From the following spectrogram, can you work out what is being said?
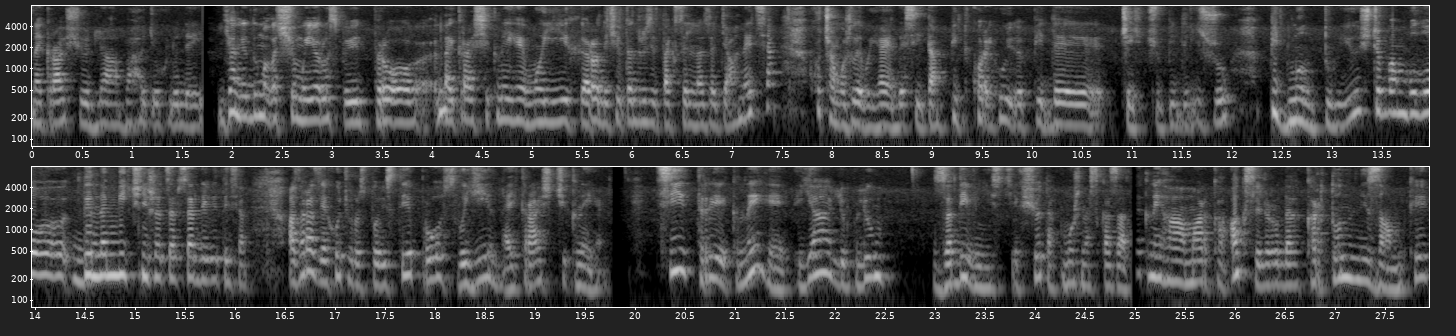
найкращою для багатьох людей. Я не думала, що моя розповідь про найкращі книги моїх родичів та друзів так сильно затягнеться. Хоча, можливо, я десь і там підкоригую, підчищу, підріжу, підмонтую, щоб вам було динамічніше це все дивитися. А зараз я хочу розповісти про свої найкращі книги. Ці три книги я люблю за дивність, якщо так можна сказати. Це книга Марка Аксельрода Картонні замки.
